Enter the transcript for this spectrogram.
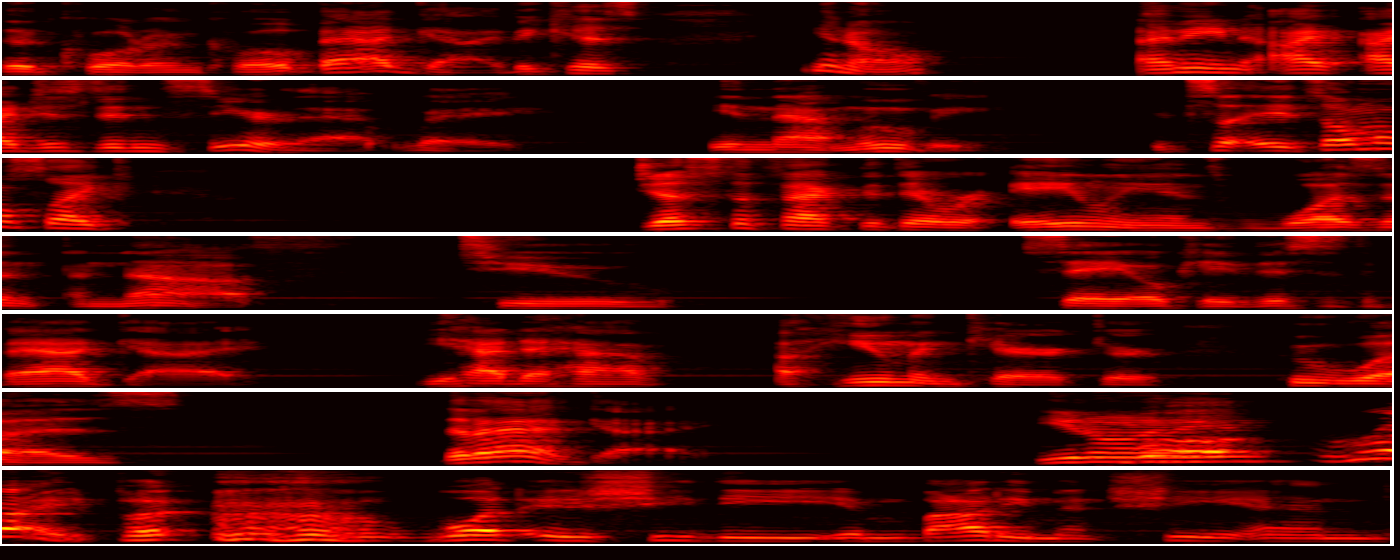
the quote unquote bad guy because, you know, I mean, I, I just didn't see her that way in that movie. It's it's almost like just the fact that there were aliens wasn't enough to say, okay, this is the bad guy. You had to have a human character who was the bad guy. You know what I mean? right, but what is she the embodiment? She and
